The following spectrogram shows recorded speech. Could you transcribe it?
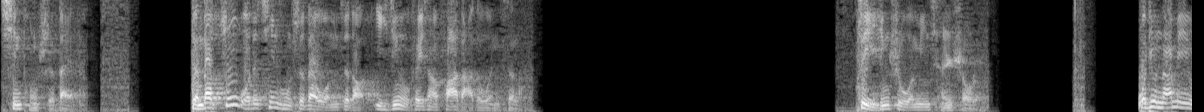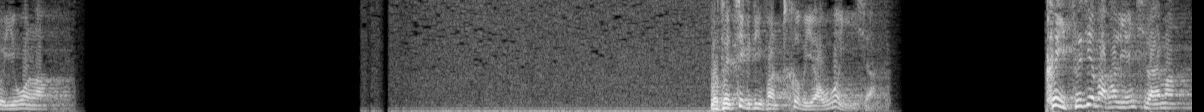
青铜时代的，等到中国的青铜时代，我们知道已经有非常发达的文字了，这已经是文明成熟了。我就难免有疑问了。我在这个地方特别要问一下，可以直接把它连起来吗？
